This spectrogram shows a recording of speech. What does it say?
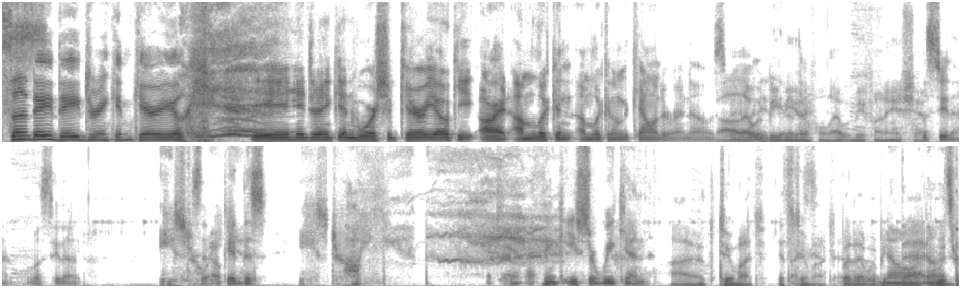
Sunday day drinking karaoke. Day drinking worship karaoke. All right, I'm looking. I'm looking on the calendar right now. Let's- oh, that would be get up there. beautiful. That would be funny as shit. Let's do that. Let's do that. Easter So- weekend. okay, this. Easter Oh, weekend. I, can't, I think Easter weekend. Uh, it's too much. It's too much. But that would be no, that no, would that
